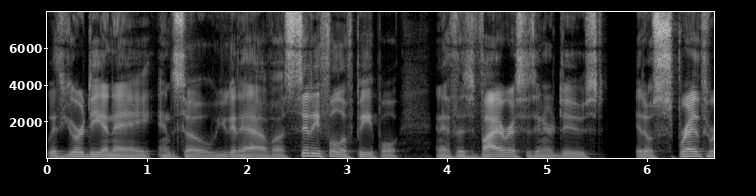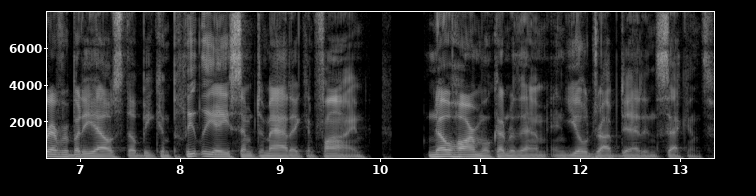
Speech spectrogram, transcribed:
with your DNA. And so you could have a city full of people. And if this virus is introduced, it'll spread through everybody else. They'll be completely asymptomatic and fine. No harm will come to them, and you'll drop dead in seconds.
